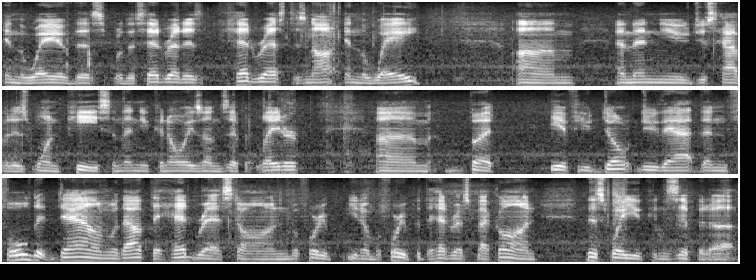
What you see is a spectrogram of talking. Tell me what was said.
in the way of this, where this headrest is, headrest is not in the way. Um, and then you just have it as one piece and then you can always unzip it later. Um, but if you don't do that, then fold it down without the headrest on before you, you know, before you put the headrest back on. This way you can zip it up.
